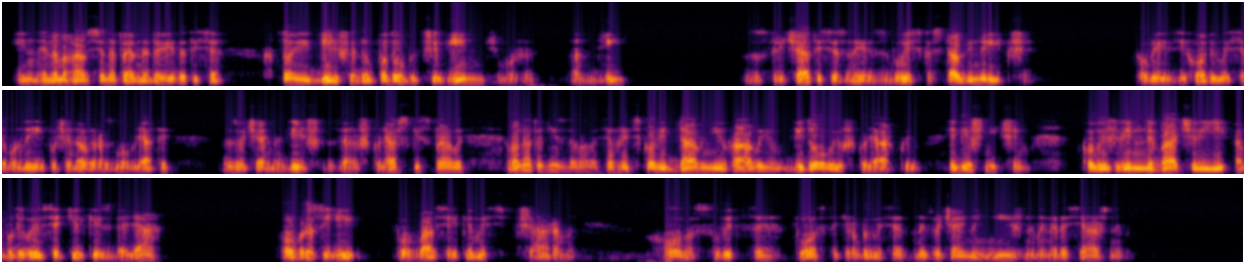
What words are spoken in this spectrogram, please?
і не намагався, напевне, довідатися, хто їй більше до вподоби, чи він, чи, може, Андрій. Зустрічатися з нею зблизька став він рідше. Коли зіходилися вони і починали розмовляти, звичайно, більш за школярські справи, вона тоді здавалася Грицькові давньою Галею, бідовою школяркою і більш нічим. Коли ж він не бачив її або дивився тільки здаля, образ її поввався якимись чарами. Голос, лице, постать робилися незвичайно ніжними, недосяжними.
